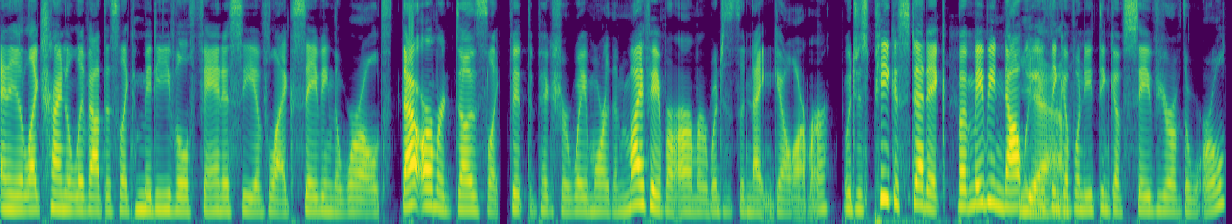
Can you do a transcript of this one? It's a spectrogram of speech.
and you're like trying to live out this like medieval fantasy of like saving the world. That armor does like fit the picture way more than my favorite armor, which is the Nightingale armor, which is peak aesthetic, but maybe not what Yeah. you think of when you think of savior of the world.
